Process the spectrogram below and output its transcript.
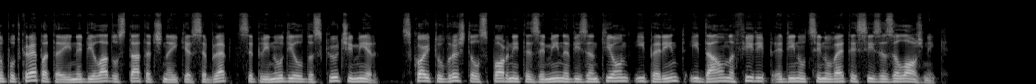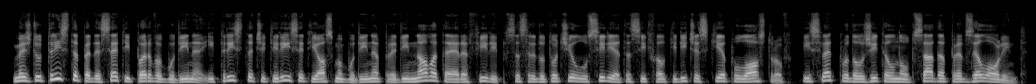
но подкрепата й не била достатъчна и Керсеблеп се принудил да сключи мир, с който връщал спорните земи на Византион и Перинт и дал на Филип един от синовете си за заложник. Между 351 година и 348 година преди новата ера Филип съсредоточил усилията си в Халкидическия полуостров и след продължителна обсада превзел Олинт.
